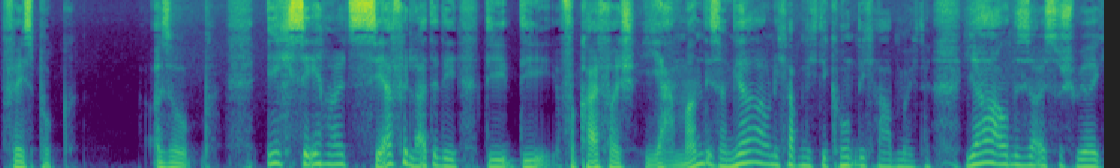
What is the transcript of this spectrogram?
Facebook, also ich sehe halt sehr viele Leute, die, die, die verkäuferisch jammern, die sagen, ja, und ich habe nicht die Kunden, die ich haben möchte. Ja, und es ist alles so schwierig.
